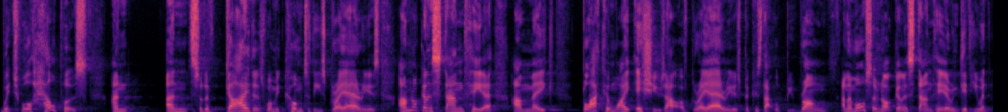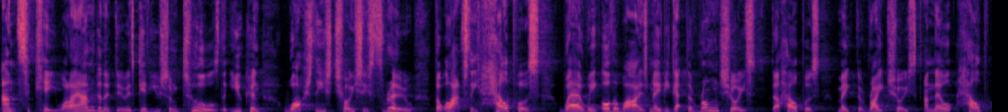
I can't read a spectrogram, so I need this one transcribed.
which will help us and, and sort of guide us when we come to these grey areas. I'm not going to stand here and make black and white issues out of grey areas because that would be wrong. And I'm also not going to stand here and give you an answer key. What I am going to do is give you some tools that you can wash these choices through that will actually help us where we otherwise maybe get the wrong choice. They'll help us make the right choice and they'll help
